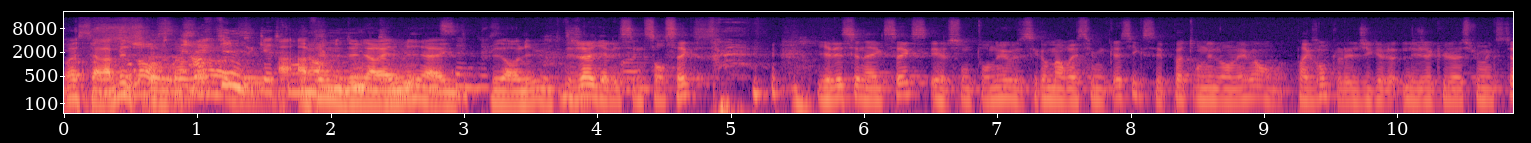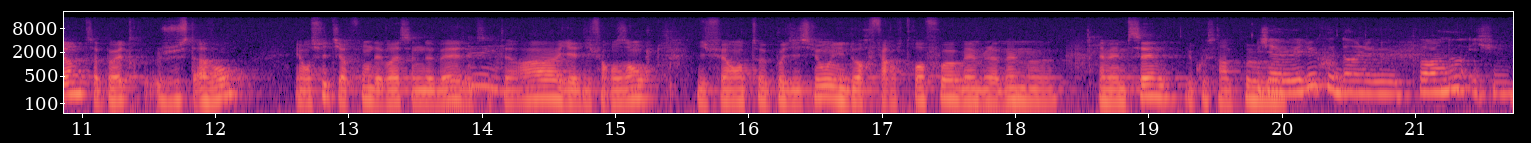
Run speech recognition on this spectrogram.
Ouais, c'est rapide, je Non, trouve. c'est un film de 4 Un, un film et demie avec Scène de plusieurs lieux. Déjà, il y a les scènes sans sexe, il y a les scènes avec sexe, et elles sont tournées, c'est comme un film classique, c'est pas tourné dans les membres. Par exemple, l'éjac- l'éjaculation externe, ça peut être juste avant, et ensuite ils refont des vraies scènes de baise, Oui. etc. Il y a différents angles, différentes positions, il doit refaire trois fois même la même, euh, la même scène, du coup c'est un peu... J'avais lu que dans le porno, ils filment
